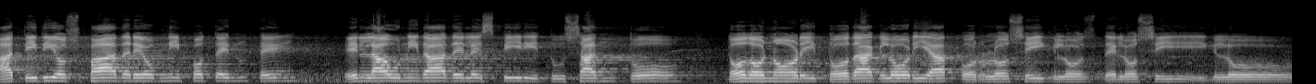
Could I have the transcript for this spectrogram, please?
a ti Dios Padre Omnipotente, en la unidad del Espíritu Santo, todo honor y toda gloria por los siglos de los siglos.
